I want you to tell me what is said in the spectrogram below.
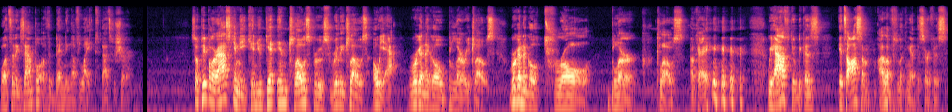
Well, it's an example of the bending of light, that's for sure. So people are asking me, can you get in close, Bruce? Really close? Oh, yeah we're gonna go blurry close. We're gonna go troll blur close, okay? we have to because it's awesome. I love looking at the surface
